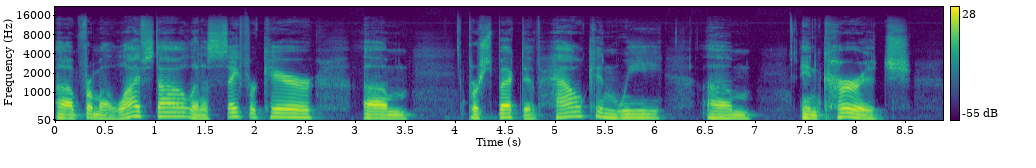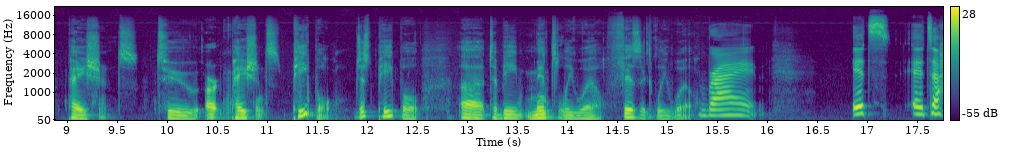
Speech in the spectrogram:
uh, from a lifestyle and a safer care um, perspective. How can we um, encourage patients to or patients people just people uh, to be mentally well, physically well? Right. It's it's a,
